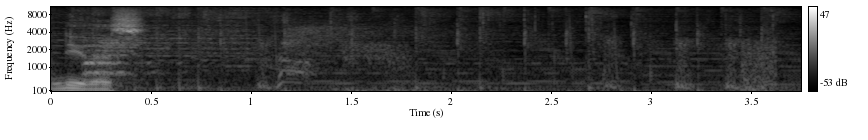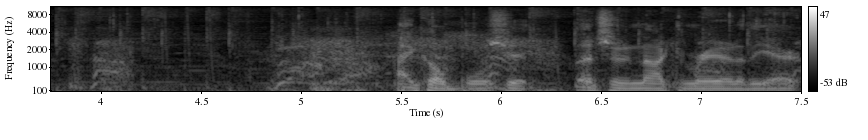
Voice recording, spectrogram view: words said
Can do this. I call bullshit. That should have knocked him right out of the air.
